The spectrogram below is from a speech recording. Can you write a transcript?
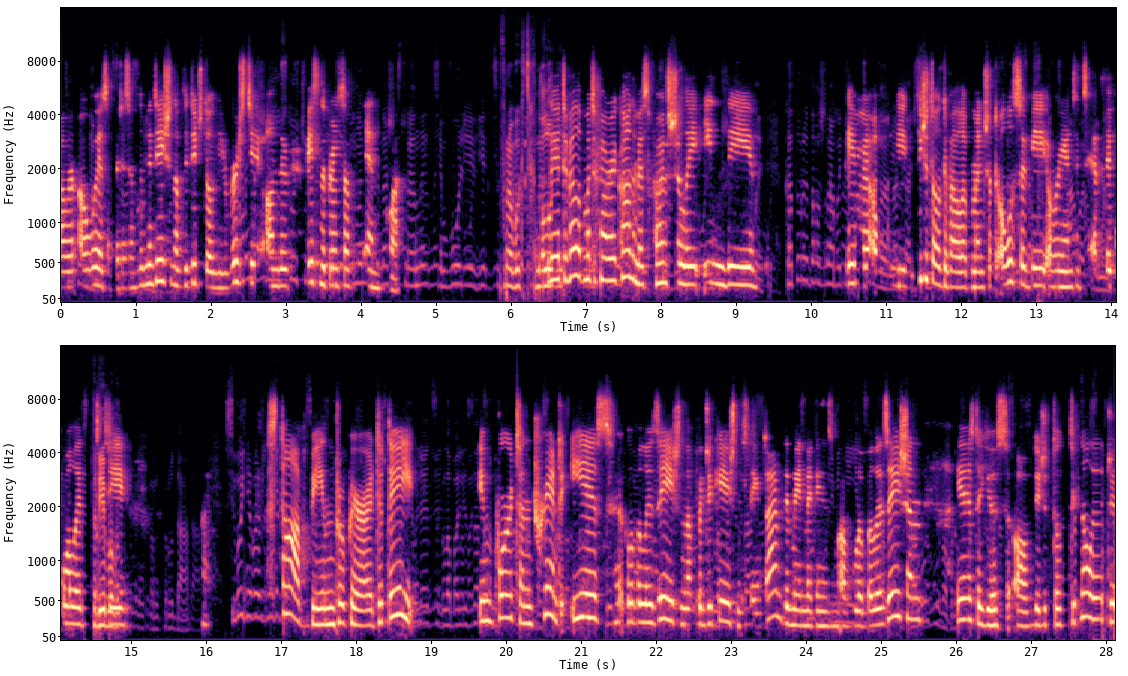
our OSF. It is implementation of the digital university on the based on the principle of ENQA. The development of our economy, especially in the area of the digital development, should also be oriented at the quality staff being prepared. Today, important trend is globalization of education. At the same time, the main mechanism of globalization is the use of digital technologies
